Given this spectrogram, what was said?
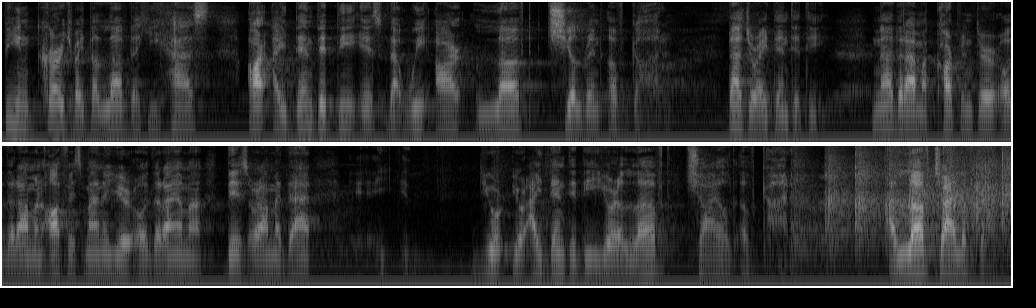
Be encouraged by the love that He has. Our identity is that we are loved children of God. That's your identity. Not that I'm a carpenter or that I'm an office manager or that I am a this or I'm a that. Your, your identity, you're a loved child of God. A loved child of God.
